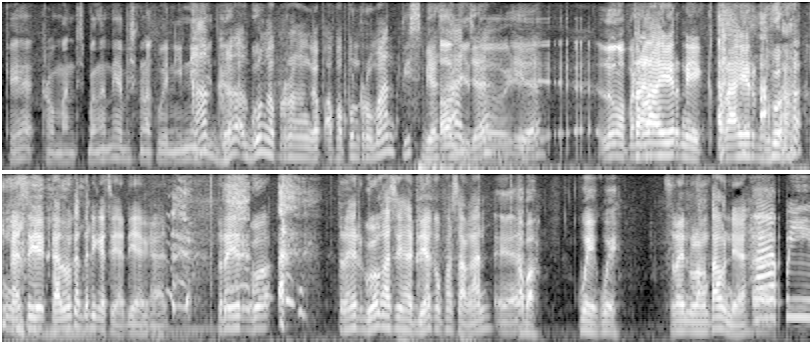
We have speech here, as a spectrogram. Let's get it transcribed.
kayak romantis banget nih habis ngelakuin ini gitu kagak, gue nggak pernah nganggap apa pun romantis biasa oh aja. gitu Iya. iya. lu nggak pernah Terakhir nih, terakhir gua ngasih kalau kan tadi ngasih hadiah kan. Terakhir gua terakhir gua ngasih hadiah ke pasangan ya. Apa? Kue, kue. selain ulang tahun ya. Happy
